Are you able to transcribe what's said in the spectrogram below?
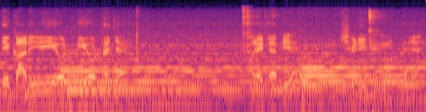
দিয়ে গাড়ি দিয়ে ওঠা যায়, আর এটা দিয়ে সিঁড়ি ভেঙে ওঠা যায়।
